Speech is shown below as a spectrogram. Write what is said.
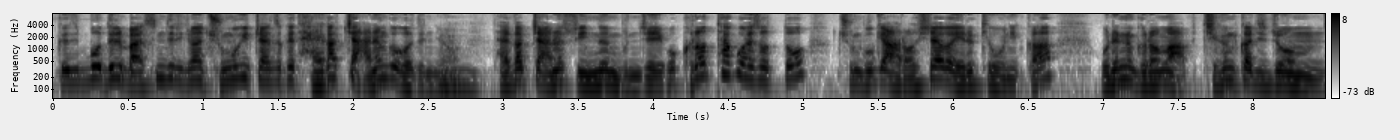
그뭐늘 말씀드리지만 중국 입장에서 그게 달갑지 않은 거거든요. 달갑지 않을 수 있는 문제이고 그렇다고 해서 또 중국이 아 러시아가 이렇게 오니까 우리는 그러면 앞- 지금까지 좀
